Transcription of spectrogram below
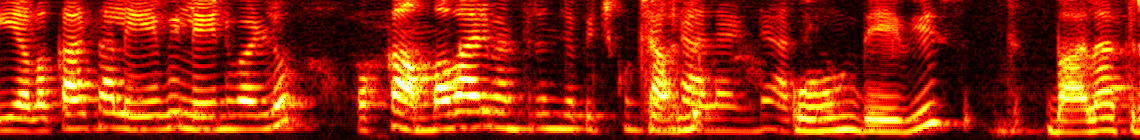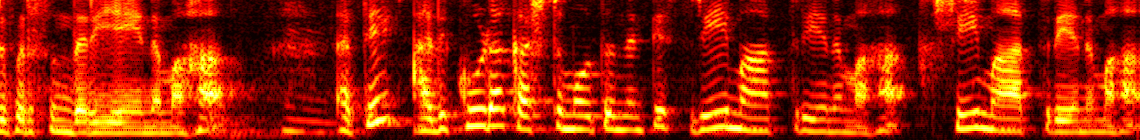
ఈ అవకాశాలు ఏవి లేని వాళ్ళు ఒక్క అమ్మవారి మంత్రం చెప్పించుకుంటే ఓం దేవి బాలా త్రిపుర సుందరి అయిన నమః. అయితే అది కూడా కష్టమవుతుందంటే శ్రీమాత్రే నమ. శ్రీమాత్రే నమ.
